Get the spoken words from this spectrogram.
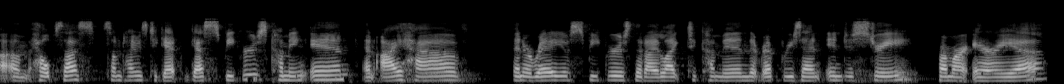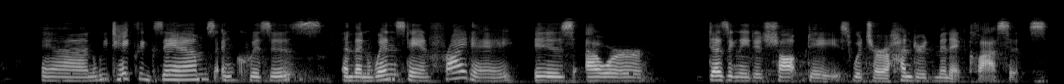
um, helps us sometimes to get guest speakers coming in. And I have an array of speakers that I like to come in that represent industry from our area. And we take exams and quizzes. And then Wednesday and Friday is our designated shop days, which are 100 minute classes,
